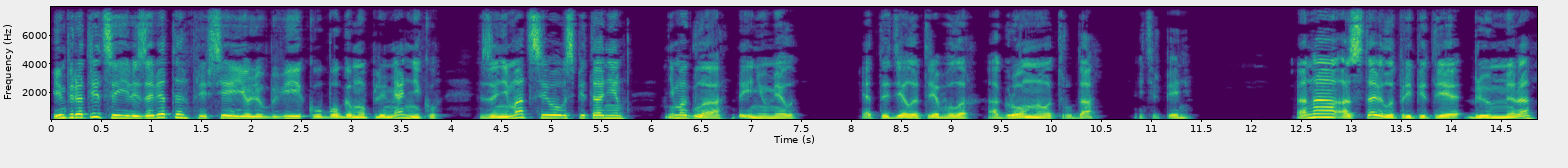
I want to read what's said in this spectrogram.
Императрица Елизавета, при всей ее любви к убогому племяннику, заниматься его воспитанием не могла, да и не умела. Это дело требовало огромного труда и терпения. Она оставила при Петре Брюммера,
